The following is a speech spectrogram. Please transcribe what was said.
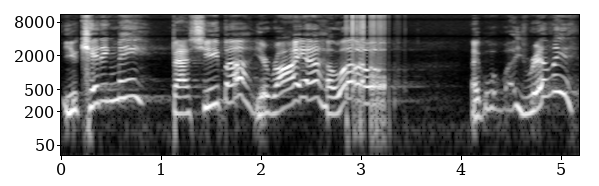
You kidding me? Bathsheba? Uriah? Hello? Like, really?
